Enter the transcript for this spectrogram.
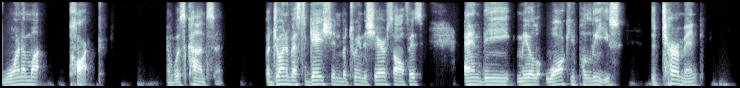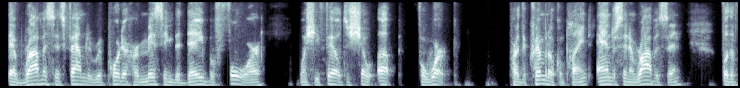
Warnimont Park in Wisconsin. A joint investigation between the sheriff's office and the Milwaukee police determined that Robinson's family reported her missing the day before when she failed to show up for work. Per the criminal complaint, Anderson and Robinson for the,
